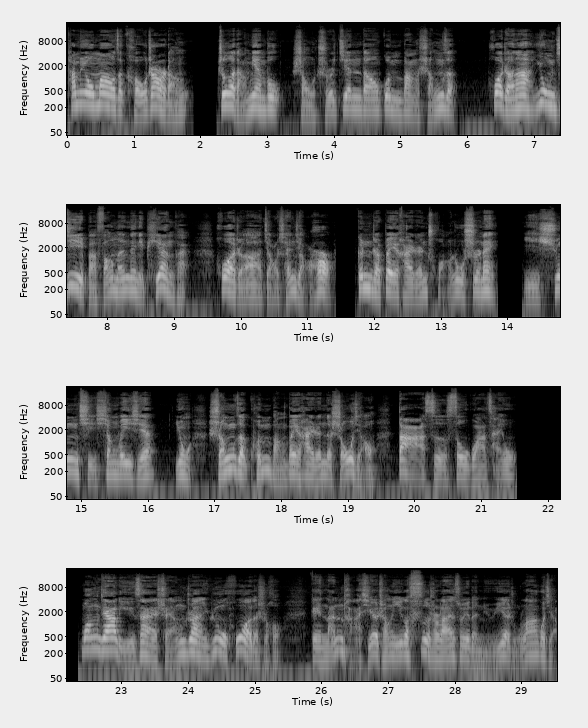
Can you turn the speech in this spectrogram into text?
他们用帽子、口罩等遮挡面部，手持尖刀、棍棒、绳子，或者呢用计把房门给你骗开，或者脚前脚后跟着被害人闯入室内，以凶器相威胁。用绳子捆绑被害人的手脚，大肆搜刮财物。汪家里在沈阳站运货的时候，给南塔携程一个四十来岁的女业主拉过脚，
